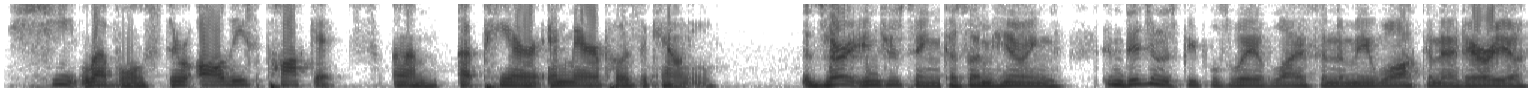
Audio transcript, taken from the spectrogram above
heat levels through all these pockets um, up here in mariposa county it's very interesting because i'm hearing indigenous people's way of life and Miwok in that area.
